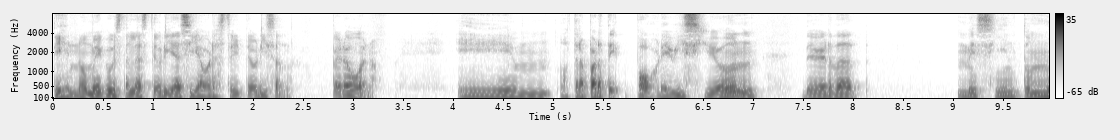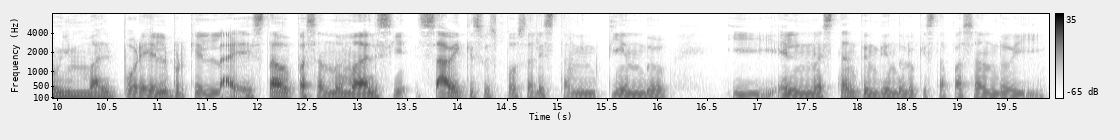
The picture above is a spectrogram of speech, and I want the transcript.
dije, no me gustan las teorías y ahora estoy teorizando. Pero bueno. Em, otra parte, pobre visión. De verdad, me siento muy mal por él porque la he estado pasando mal, sabe que su esposa le está mintiendo y él no está entendiendo lo que está pasando y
